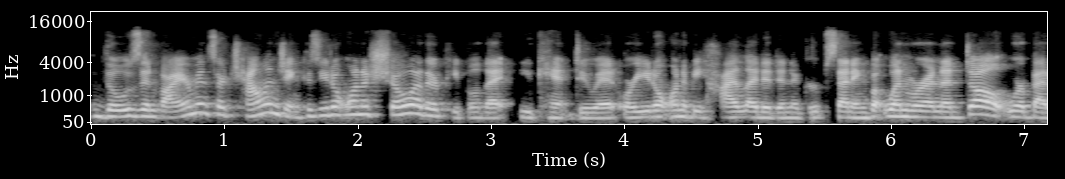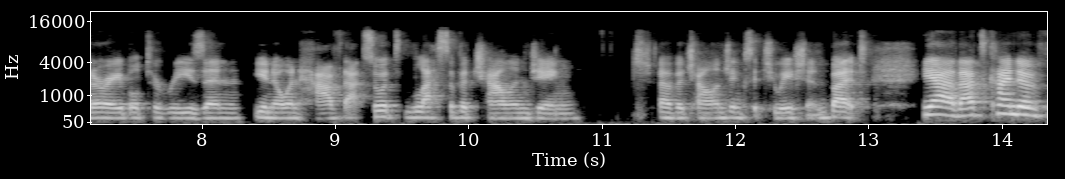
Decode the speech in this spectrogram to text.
those environments are challenging because you don't want to show other people that you can't do it or you don't want to be highlighted in a group setting. But when we're an adult we're better able to reason you know and have that. So it's less of a challenging of a challenging situation. But yeah that's kind of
